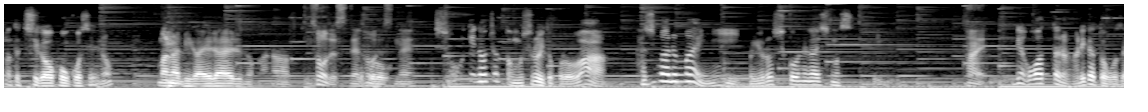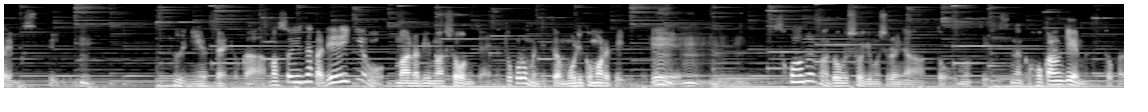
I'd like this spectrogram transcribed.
また違う方向性の学びが得られるのかなっていう。そうですね、そうですね。将棋のちょっと面白いところは、始まる前に、よろしくお願いしますっていう。はい。で、終わったらありがとうございますっていう風に言ったりとか、まあそういうなんか礼儀を学びましょうみたいなところも実は盛り込まれているので、うんうんうんそこの部分は動物将棋面白いなと思っています。なんか他のゲームとか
